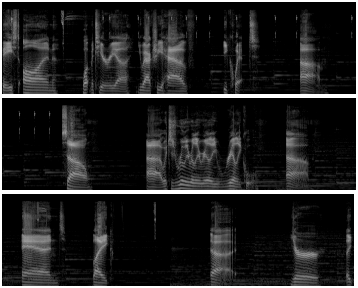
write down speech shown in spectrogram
based on what materia you actually have equipped. Um, so, uh, which is really, really, really, really cool. Um, and like, uh, your like,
